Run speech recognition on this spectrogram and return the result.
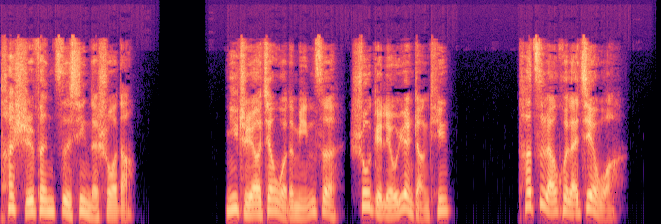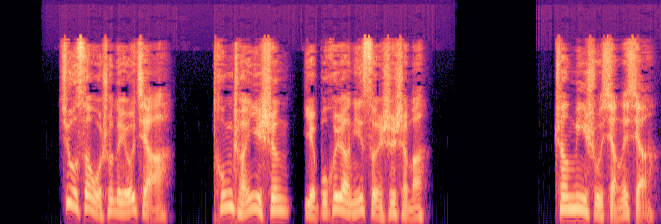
他十分自信的说道：“你只要将我的名字说给刘院长听，他自然会来见我。”就算我说的有假，通传一声也不会让你损失什么。张秘书想了想，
